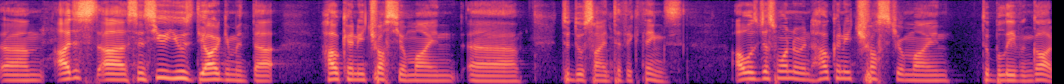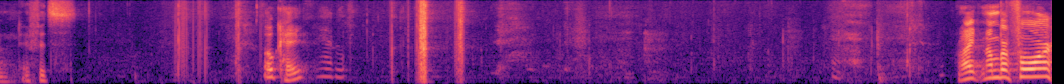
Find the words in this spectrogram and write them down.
um, I just uh, since you used the argument that how can you trust your mind uh, to do scientific things, I was just wondering how can you trust your mind to believe in God if it's okay. Right, number four.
